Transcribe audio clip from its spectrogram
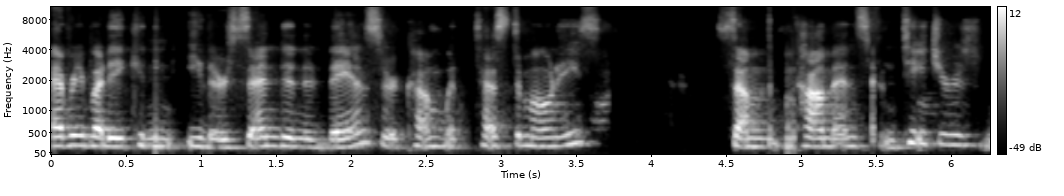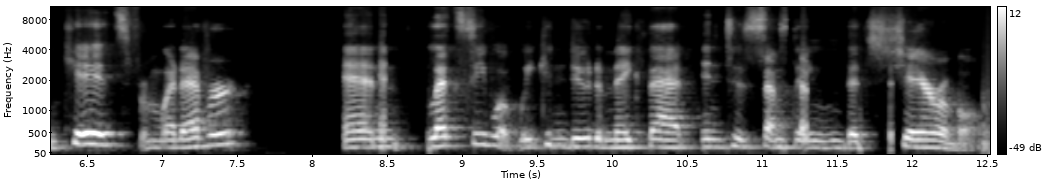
everybody can either send in advance or come with testimonies, some comments from teachers, from kids, from whatever. And let's see what we can do to make that into something that's shareable.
